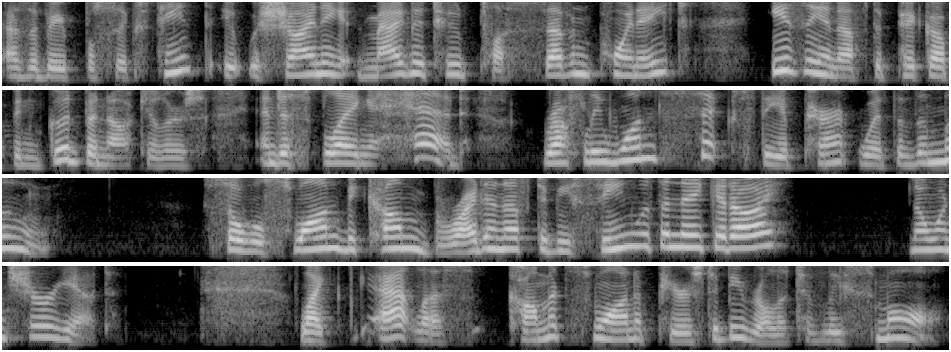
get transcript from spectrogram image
As of April 16th, it was shining at magnitude plus 7.8, easy enough to pick up in good binoculars, and displaying a head roughly one-sixth the apparent width of the moon. So will Swan become bright enough to be seen with the naked eye? No one's sure yet. Like Atlas, Comet Swan appears to be relatively small.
